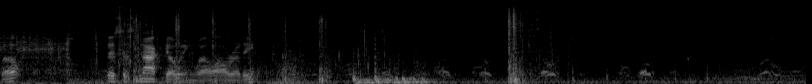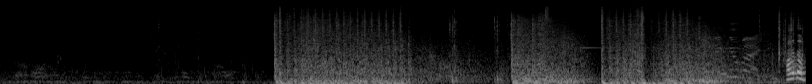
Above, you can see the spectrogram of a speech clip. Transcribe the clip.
Well, this is not going well already. How the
